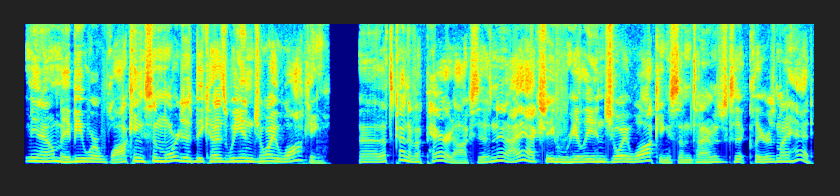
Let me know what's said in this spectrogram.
You know, maybe we're walking some more just because we enjoy walking. Uh, that's kind of a paradox, isn't it? I actually really enjoy walking sometimes because it clears my head.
